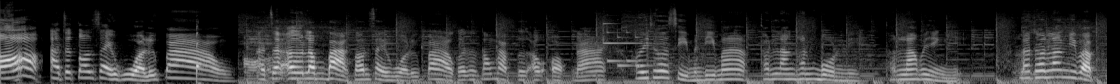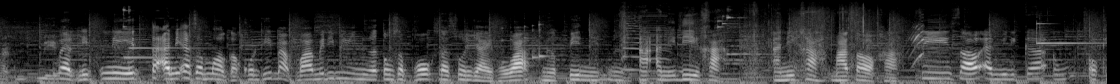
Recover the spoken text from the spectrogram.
อ๋อ อาจจะตอนใส่หัวหรือเปล่า อาจจะเออลำบากตอนใส่หัวหรือเปล่า ก็จะต้องแบบเออเอาออกได้ เฮ้ยเธอสีมันดีมาก ท่อนล่างท่อนบนนี่ ท่อนล่างเป็นอย่างนี้ แล้วท่อนล่างมีแบบแบบนิดแหวดนิดนิดๆแต่อันนี้อาจจะเหมาะกับคนที่แบบว่าไม่ได้มีเนื้อตรงสะโพกซะส่วนใหญ่เพราะว่าเนื้อปิ้นนิดนึง อะอันนี้ดีค่ะ อันนี้ค่ะ มาต่อค่ะ sea salt and vinegar อืมโอเค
